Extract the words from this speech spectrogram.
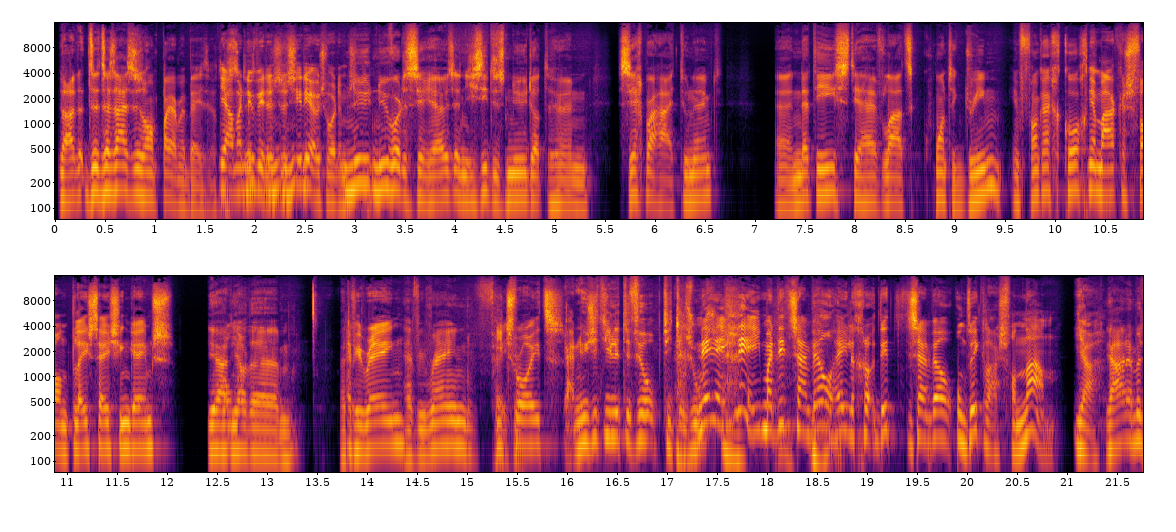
Ja, daar zijn ze dus al een paar jaar mee bezig. Ja, Dus- maar nu dus willen ze serieus worden Nu, nu worden ze serieus en je ziet dus nu dat hun zichtbaarheid toeneemt. Eh NetEase, die heeft laatst Quantic Dream in Frankrijk gekocht. Ja, makers van PlayStation games, Ja, die hadden um, Heavy Rain, Heavy Rain, Detroit. Ja, nu zitten jullie te veel op titels, Nee, nee, nee, maar dit zijn wel hele grote. Dit zijn wel ontwikkelaars van naam. Ja. Ja, maar,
